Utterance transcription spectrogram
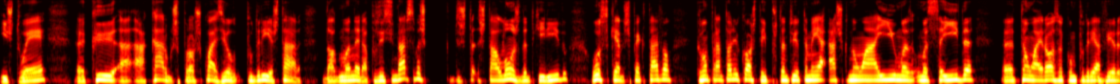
Isto é, uh, que há, há, cargos para os quais ele poderia estar de alguma maneira a posicionar-se, mas está longe de adquirido ou sequer expectável que vão para António Costa e portanto eu também acho que não há aí uma, uma saída uh, tão airosa como poderia haver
